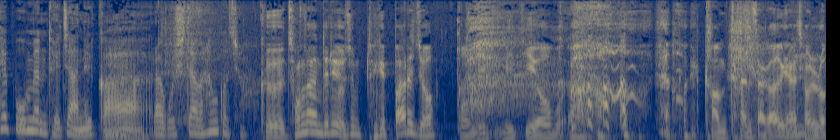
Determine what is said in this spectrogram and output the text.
해보면 되지 않을까라고 시작을 한 거죠. 그 청소년들이 요즘 되게 빠르죠. 뭐 미, 디어 뭐 감탄사가 그냥 절로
